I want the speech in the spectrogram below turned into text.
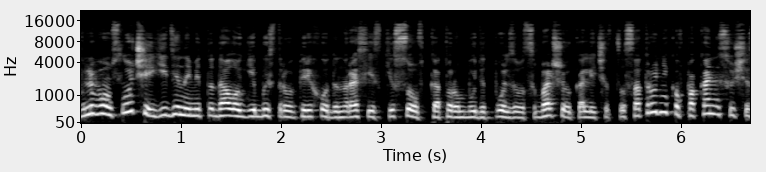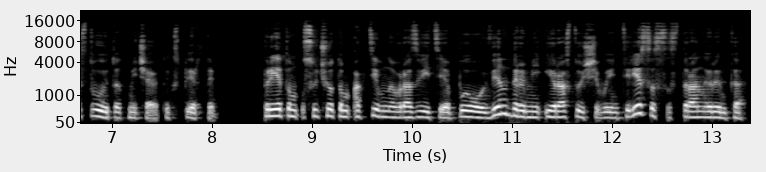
В любом случае, единой методологии быстрого перехода на российский софт, которым будет пользоваться большое количество сотрудников, пока не существует, отмечают эксперты. При этом, с учетом активного развития ПО вендорами и растущего интереса со стороны рынка,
